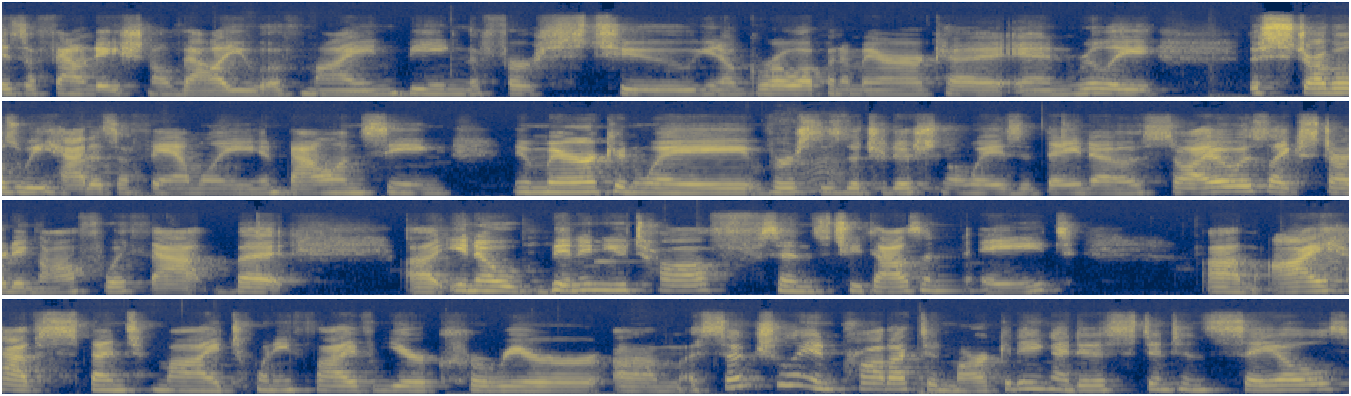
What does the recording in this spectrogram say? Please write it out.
is a foundational value of mine being the first to you know grow up in america and really the struggles we had as a family and balancing the american way versus the traditional ways that they know. So i always like starting off with that. But uh, you know been in utah since 2008 um, I have spent my 25 year career um, essentially in product and marketing. I did a stint in sales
